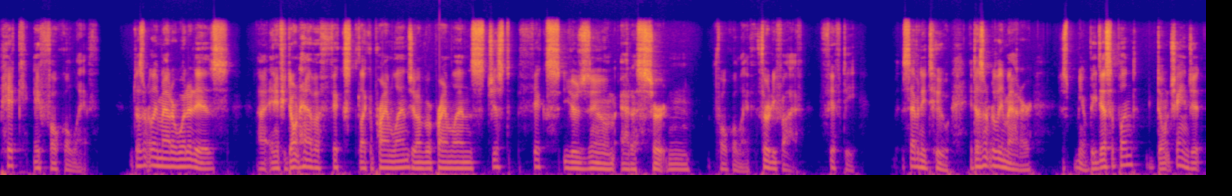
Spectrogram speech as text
pick a focal length. It doesn't really matter what it is. Uh, and if you don't have a fixed, like a prime lens, you don't have a prime lens, just fix your zoom at a certain focal length 35, 50, 72. It doesn't really matter. Just you know, be disciplined, don't change it,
